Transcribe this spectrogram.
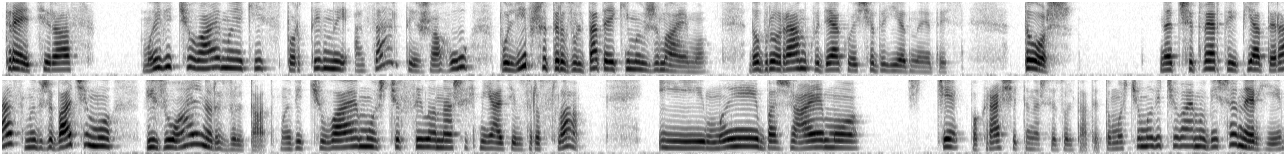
третій раз, ми відчуваємо якийсь спортивний азарт і жагу поліпшити результати, які ми вже маємо. Доброго ранку, дякую, що доєднуєтесь. Тож, на четвертий і п'ятий раз ми вже бачимо візуально результат. Ми відчуваємо, що сила наших м'язів зросла, і ми бажаємо ще покращити наші результати, тому що ми відчуваємо більше енергії,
